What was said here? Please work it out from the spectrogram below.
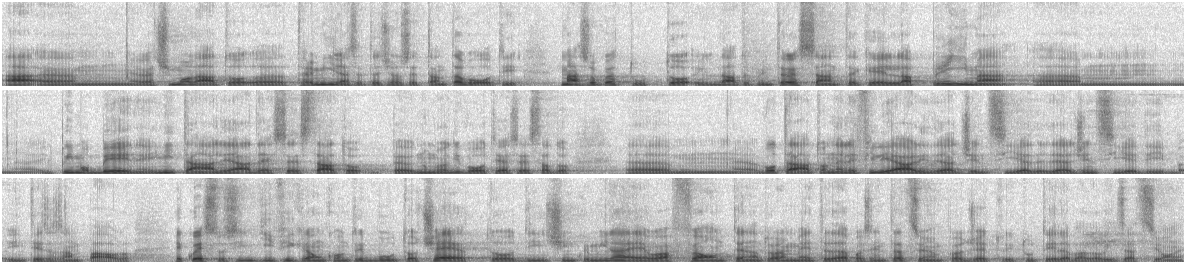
ha ehm, racimolato eh, 3.770 voti, ma soprattutto il dato più interessante è che è prima, ehm, il primo bene in Italia ad essere stato, per numero di voti, ad essere stato ehm, votato nelle filiali delle agenzie, di Intesa San Paolo e questo significa un contributo certo di 5.000 euro a fronte naturalmente della presentazione di un progetto di tutela e valorizzazione.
